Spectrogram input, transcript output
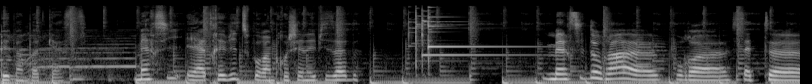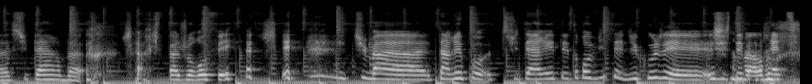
Pépin Podcast. Merci et à très vite pour un prochain épisode. Merci Dora euh, pour euh, cette euh, superbe. J'arrive pas, je refais. tu m'as, tu t'es arrêté trop vite et du coup j'ai, j'étais pas prête.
